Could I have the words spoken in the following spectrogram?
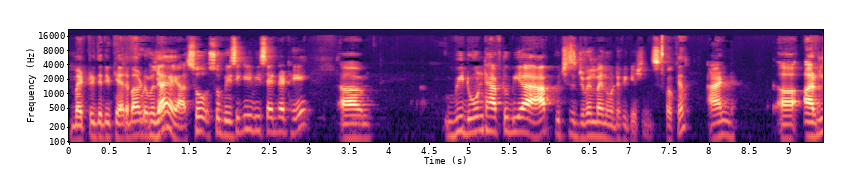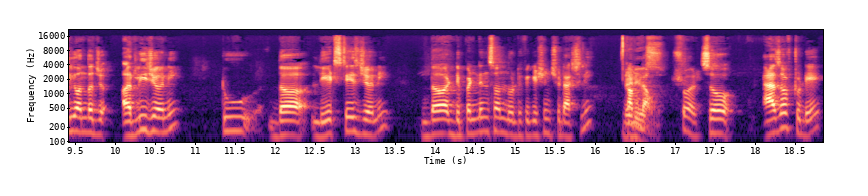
metric that you care about over yeah, there? yeah, yeah. So, so basically, we said that hey, um, we don't have to be a app which is driven by notifications. Okay. And uh, early on the early journey to the late stage journey, the dependence on notification should actually come Reduce. down. Sure. So, as of today,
